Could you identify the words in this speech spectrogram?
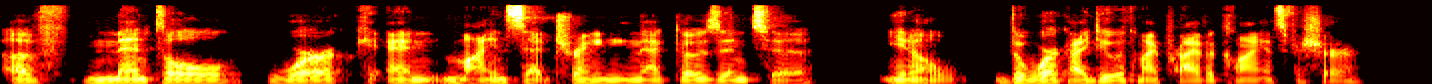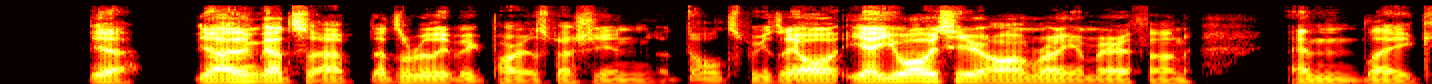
of mental work and mindset training that goes into, you know, the work I do with my private clients for sure. Yeah. Yeah, I think that's uh that's a really big part, especially in adults, because they all yeah, you always hear, oh, I'm running a marathon, and like,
